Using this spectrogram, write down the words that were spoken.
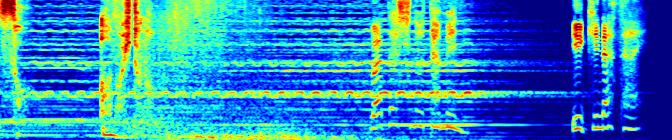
そう。あの人の。私のために。生きなさい。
